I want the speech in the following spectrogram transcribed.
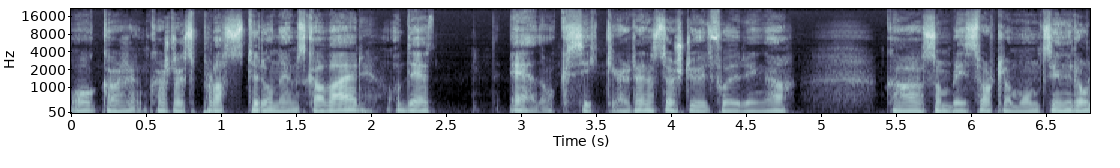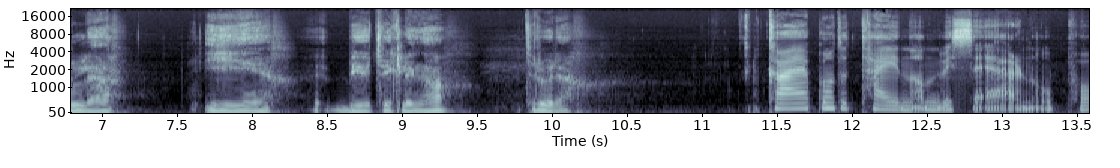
og hva, slags plass Trondheim skal være. Og det er nok sikkert den største utfordringa, hva som blir Svartlamoen sin rolle i byutviklinga, tror jeg. Hva er på en måte tegnene vi ser nå på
